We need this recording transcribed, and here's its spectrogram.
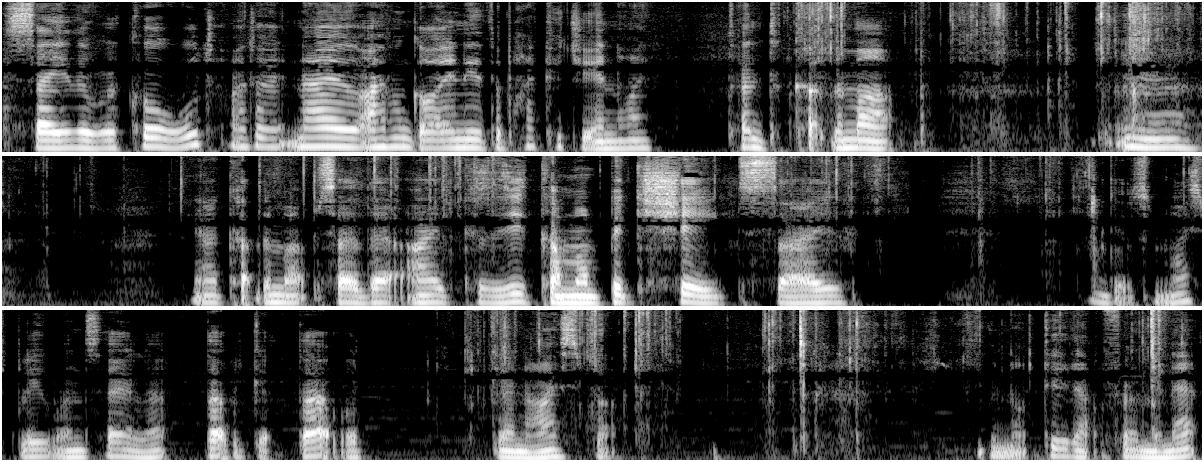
say they were called. I don't know. I haven't got any of the packaging. I tend to cut them up. Yeah, yeah I cut them up so that I, because they come on big sheets. So I've got some nice blue ones there, look. That would get that would go nice, but we'll not do that for a minute.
